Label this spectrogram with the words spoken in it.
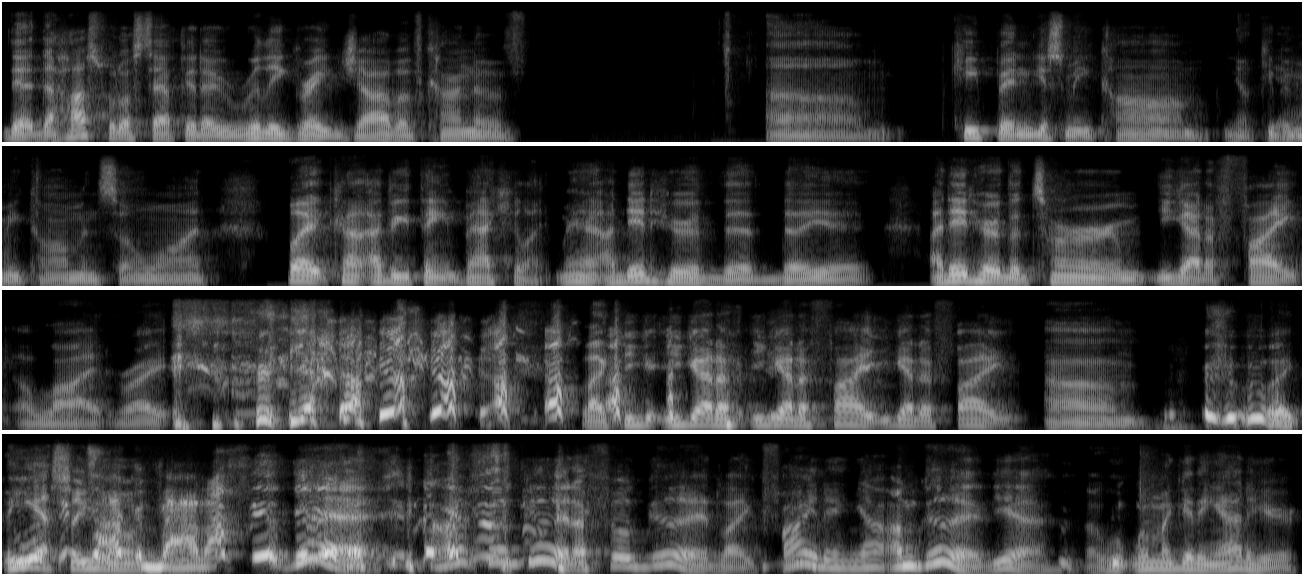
the, the hospital staff did a really great job of kind of um keeping gets me calm, you know, keeping yeah. me calm and so on. But kind of after you think back, you're like, man, I did hear the the uh, I did hear the term you got to fight a lot, right? like you, you gotta you gotta fight, you gotta fight. Um, like yeah, so you talk know, about I feel good. Yeah, you know? yeah, I feel good. I feel good. Like fighting, yeah, I'm good. Yeah, uh, when am I getting out of here?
